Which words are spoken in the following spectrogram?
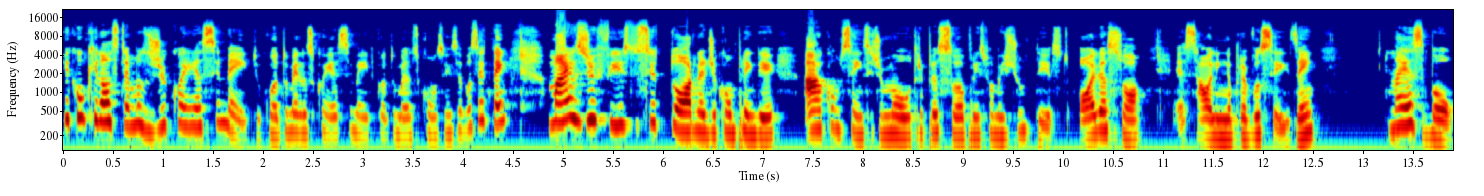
e com o que nós temos de conhecimento. Quanto menos conhecimento, quanto menos consciência você tem, mais difícil se torna de compreender a consciência de uma outra pessoa, principalmente de um texto. Olha só essa aulinha para vocês, hein? Mas bom,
